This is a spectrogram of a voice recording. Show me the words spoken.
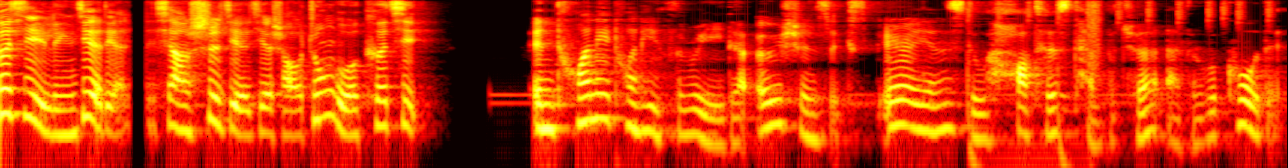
科技临界点向世界介绍中国科技。In 2023, the oceans experienced the hottest temperature ever recorded.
